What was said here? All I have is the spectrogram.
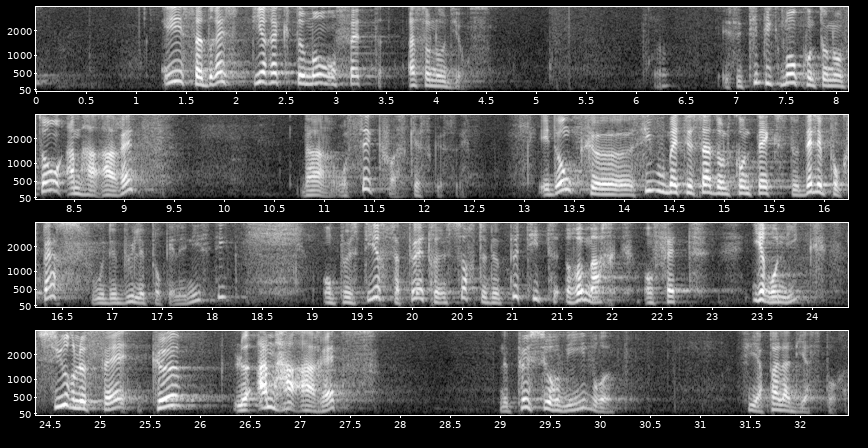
et s'adresse directement en fait à son audience. Et c'est typiquement quand on entend Amha Aretz, ben, on sait quoi, qu'est-ce que c'est. Et donc, euh, si vous mettez ça dans le contexte de l'époque perse, ou début de l'époque hellénistique, on peut se dire ça peut être une sorte de petite remarque, en fait, ironique, sur le fait que le Amha Aretz ne peut survivre s'il n'y a pas la diaspora.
